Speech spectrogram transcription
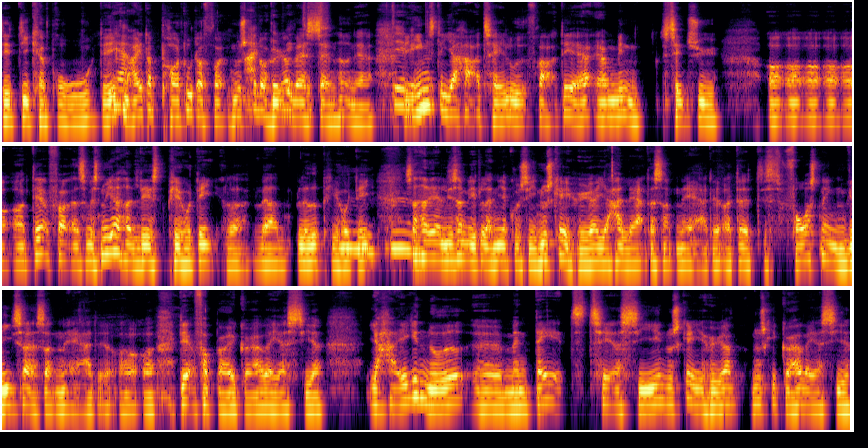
det de kan bruge. Det er ikke Ja. mig, der pådutter folk. Nu skal Ej, du det er høre, hvad sandheden er. Det, det vigtigt. eneste, jeg har at tale ud fra, det er, er min sindssyge. Og, og, og, og, og, og derfor, altså hvis nu jeg havde læst Ph.D., eller været blevet Ph.D., mm, mm. så havde jeg ligesom et eller andet, jeg kunne sige, nu skal I høre, jeg har lært, at sådan er det, og det, det, forskningen viser, at sådan er det, og, og derfor bør I gøre, hvad jeg siger. Jeg har ikke noget øh, mandat til at sige, nu skal I høre, nu skal I gøre, hvad jeg siger.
